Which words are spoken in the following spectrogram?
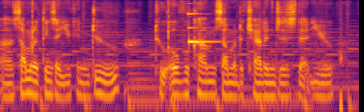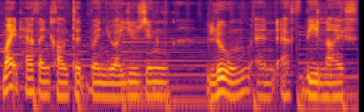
uh, some of the things that you can do to overcome some of the challenges that you might have encountered when you are using Loom and FB Live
